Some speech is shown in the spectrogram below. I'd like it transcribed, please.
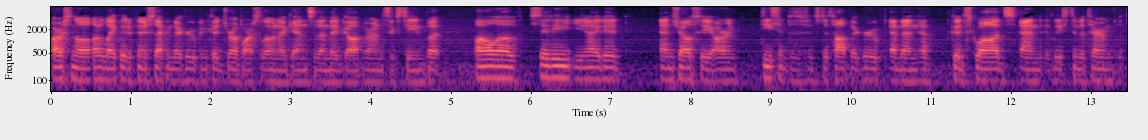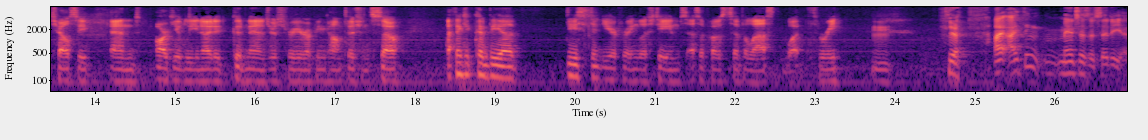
Arsenal are likely to finish second in their group and could draw Barcelona again, so then they'd go up the round of 16. But all of City, United, and Chelsea are in decent positions to top their group and then have good squads and at least in the term of Chelsea and arguably United good managers for European competitions. So I think it could be a decent year for English teams as opposed to the last what three. Yeah, I, I think Manchester City, uh,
